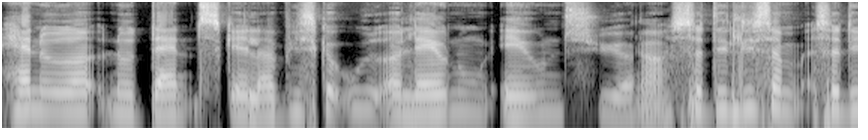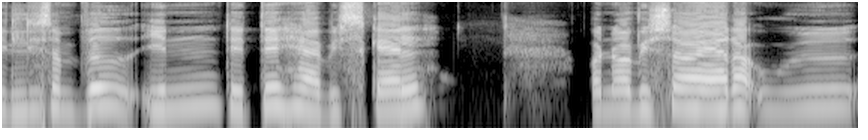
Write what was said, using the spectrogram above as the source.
have noget, noget dansk, eller vi skal ud og lave nogle eventyr. Så, det ligesom, så de ligesom ved, inden det er det her, vi skal. Og når vi så er derude,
